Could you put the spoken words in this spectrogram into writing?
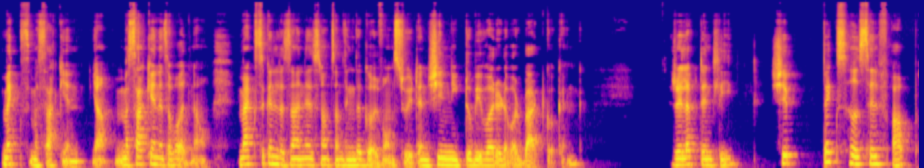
Mex Masakian. Yeah, Masakian is a word now. Mexican lasagna is not something the girl wants to eat, and she need to be worried about bad cooking. Reluctantly, she picks herself up,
